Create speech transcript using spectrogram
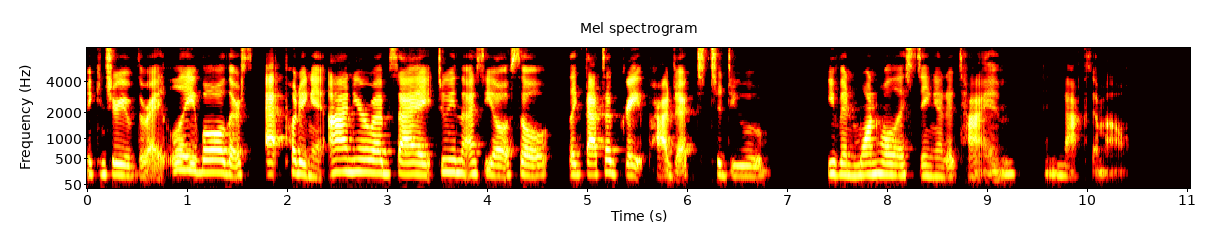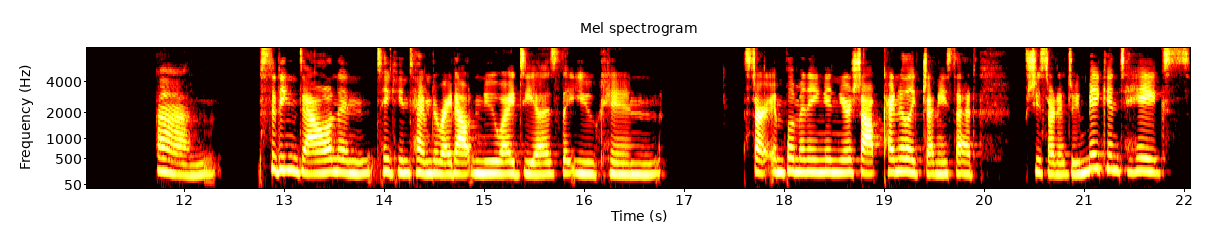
making sure you have the right label, there's at putting it on your website, doing the SEO. So like that's a great project to do even one whole listing at a time and knock them out. Um sitting down and taking time to write out new ideas that you can start implementing in your shop. Kind of like jenny said she started doing make and takes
